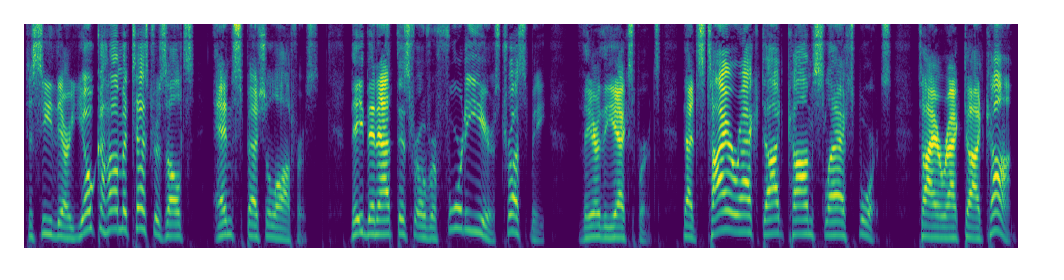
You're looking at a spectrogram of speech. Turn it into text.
to see their Yokohama test results and special offers. They've been at this for over 40 years. Trust me, they're the experts. That's TireRack.com slash sports. TireRack.com,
